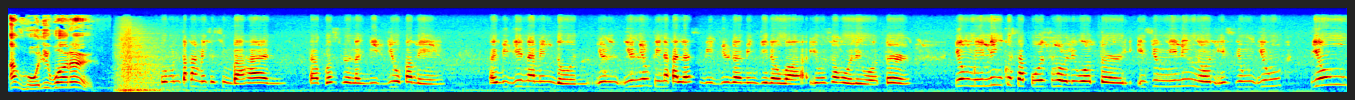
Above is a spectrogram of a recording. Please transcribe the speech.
ang holy water. pumunta kami sa simbahan. Tapos nung nag-video kami, nag-video namin doon, yun, yun yung pinaka-last video namin ginawa, yung sa holy water. Yung meaning ko sa pool sa holy water is yung meaning nun is yung yung yung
